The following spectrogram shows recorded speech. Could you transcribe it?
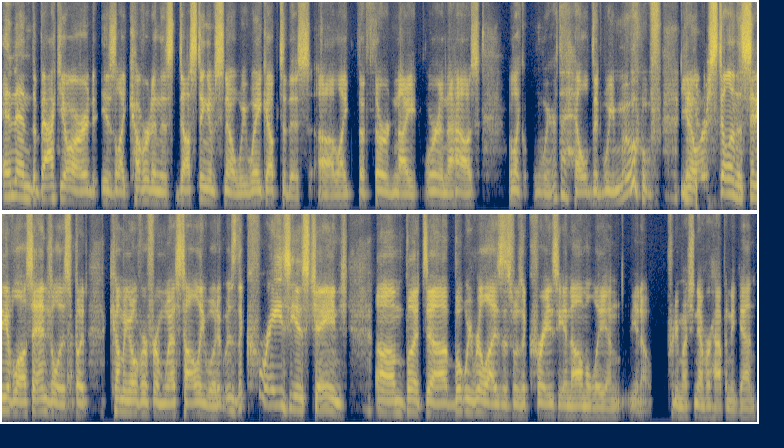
And then the backyard is like covered in this dusting of snow. We wake up to this uh, like the third night we're in the house we're like, where the hell did we move? You know, we're still in the city of Los Angeles, but coming over from West Hollywood, it was the craziest change. Um, but uh, but we realized this was a crazy anomaly, and you know, pretty much never happened again.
